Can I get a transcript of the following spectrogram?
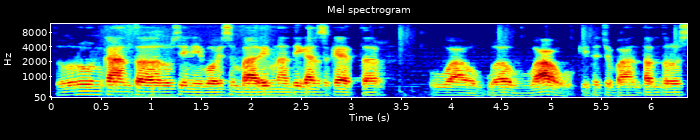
Turunkan terus ini boy sembari menantikan skater wow wow wow kita coba hantam terus.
